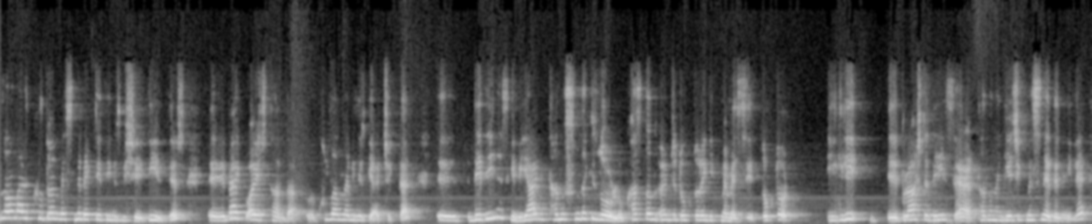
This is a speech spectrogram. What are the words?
Bu normalde kıl dönmesinde beklediğimiz bir şey değildir. E, belki bu ayrıcı tanıda e, kullanılabilir gerçekten. E, dediğiniz gibi yani tanısındaki zorluk, hastanın önce doktora gitmemesi, doktor ilgili e, branşta değilse eğer tanının gecikmesi nedeniyle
